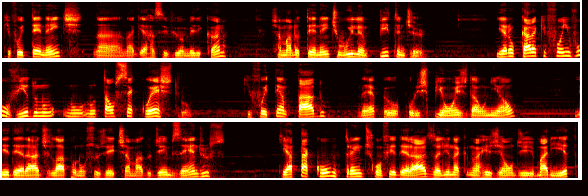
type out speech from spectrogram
que foi tenente na, na Guerra Civil Americana, chamado Tenente William Pittenger, e era o cara que foi envolvido no, no, no tal sequestro que foi tentado né, por, por espiões da União, liderados lá por um sujeito chamado James Andrews, que atacou um trem dos confederados ali na, na região de Marietta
